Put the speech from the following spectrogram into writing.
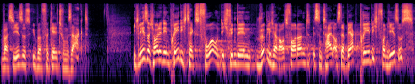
was Jesus über Vergeltung sagt. Ich lese euch heute den Predigtext vor und ich finde ihn wirklich herausfordernd. Ist ein Teil aus der Bergpredigt von Jesus.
